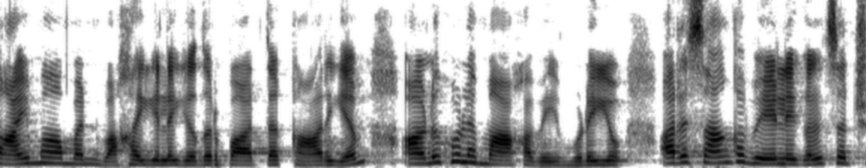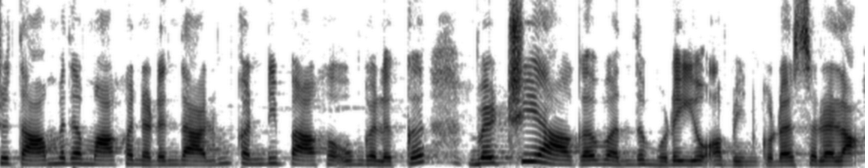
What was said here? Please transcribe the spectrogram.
தாய்மாமன் வகையில் எதிர்பார்த்த காரியம் அனுகூலமாகவே முடியும். அரசாங்க வேலைகள் சற்று தாமதமாக நடந்தாலும் கண்டிப்பாக உங்களுக்கு வெற்றியாக வந்து முடியும் அப்படின்னு கூட சொல்லலாம்.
